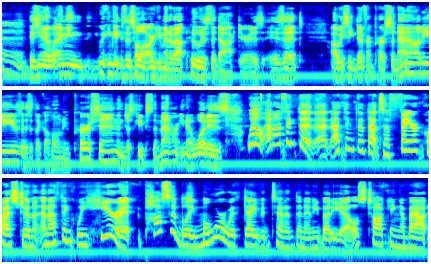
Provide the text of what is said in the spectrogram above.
Mm. because you know I mean we can get to this whole argument about who is the doctor is is it are we seeing different personalities is it like a whole new person and just keeps the memory you know what is Well, and I think that I think that that's a fair question, and I think we hear it possibly more with David Tennant than anybody else talking about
